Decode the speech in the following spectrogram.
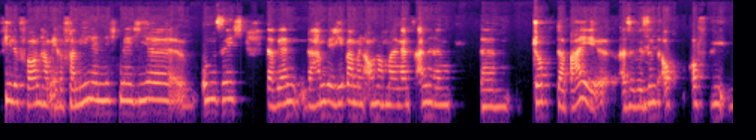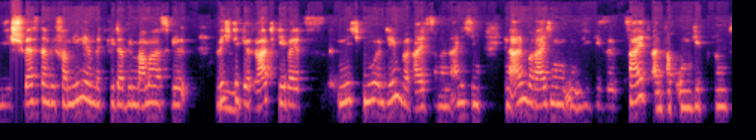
viele Frauen haben ihre Familien nicht mehr hier äh, um sich. Da werden, da haben wir Hebammen auch noch mal einen ganz anderen ähm, Job dabei. Also wir sind auch oft wie, wie Schwestern, wie Familienmitglieder, wie Mamas, wie wichtige mhm. Ratgeber jetzt nicht nur in dem Bereich, sondern eigentlich in, in allen Bereichen, die diese Zeit einfach umgibt. Und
